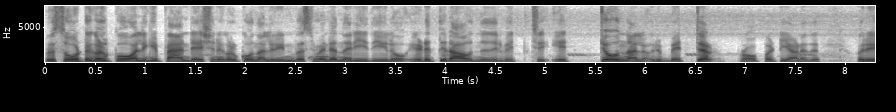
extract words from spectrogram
റിസോർട്ടുകൾക്കോ അല്ലെങ്കിൽ പ്ലാന്റേഷനുകൾക്കോ നല്ലൊരു ഇൻവെസ്റ്റ്മെന്റ് എന്ന രീതിയിലോ എടുത്തിടാവുന്നതിൽ വെച്ച് ഏറ്റവും നല്ല ഒരു ബെറ്റർ പ്രോപ്പർട്ടിയാണിത് ഒരു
